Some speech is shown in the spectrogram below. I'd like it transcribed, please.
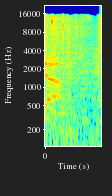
down.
